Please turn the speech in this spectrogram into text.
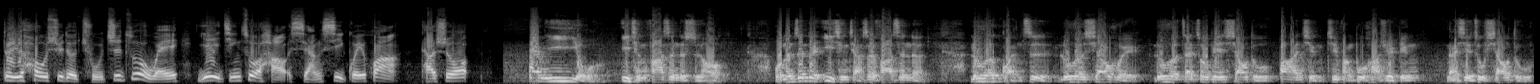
对于后续的处置作为也已经做好详细规划。他说：“万一有疫情发生的时候，我们针对疫情假设发生了，如何管制、如何销毁、如何在周边消毒，包含请金防部化学兵来协助消毒，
